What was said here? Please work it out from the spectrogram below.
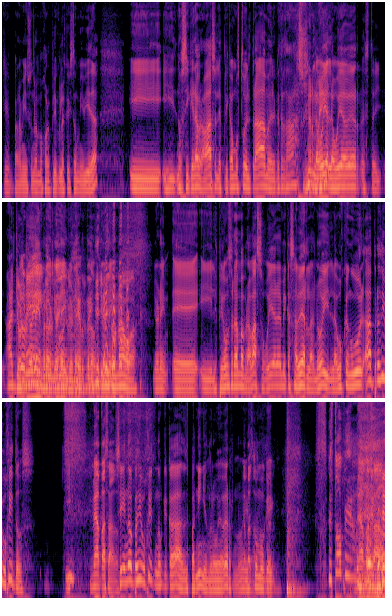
que para mí es una de las mejores películas que he visto en mi vida. Y, y no sé, que era bravazo, le explicamos todo el trama, de lo que trataba. Ah, sí, la, voy a, la voy a ver. Este, Ah, Your, Your Name. Name, perdón, Your Name, Your Name, perdón. Your Name. Your Name. Eh, y le explicamos todo el drama bravazo. Voy a ir a mi casa a verla, ¿no? Y la busco en Google. Ah, pero es dibujitos. ¿Y? me ha pasado. Sí, no, pero es dibujitos. No, que cagada. Es para niños, no lo voy a ver, ¿no? Me Y ha es pasado, como que... claro. Estúpido. Me ha pasado, me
